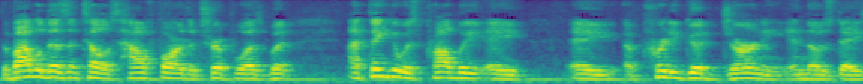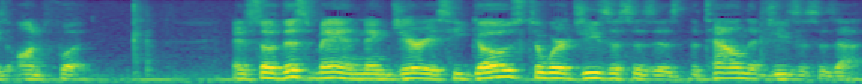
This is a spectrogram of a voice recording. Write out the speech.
The Bible doesn't tell us how far the trip was, but I think it was probably a, a, a pretty good journey in those days on foot. And so this man named Jairus, he goes to where Jesus is, the town that Jesus is at.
